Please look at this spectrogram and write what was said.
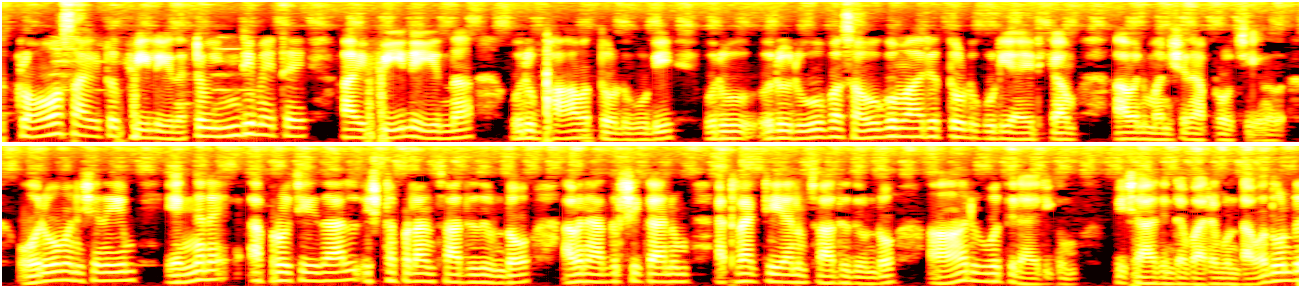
ക്ലോസ് ആയിട്ട് ഫീൽ ചെയ്യുന്ന ഏറ്റവും ഇന്റിമേറ്റ് ആയി ഫീൽ ചെയ്യുന്ന ഒരു ഭാവത്തോടു കൂടി ഒരു ഒരു രൂപ സൗകുമാര്യത്തോടു കൂടിയായിരിക്കാം അവൻ മനുഷ്യനെ അപ്രോച്ച് ചെയ്യുന്നത്. ഓരോ മനുഷ്യനെയും എങ്ങനെ അപ്രോച്ച് ചെയ്താൽ ഇഷ്ടപ്പെടാൻ സാധ്യതയുണ്ടോ അവനെ ആകർഷിക്കാനും അട്രാക്ട് ചെയ്യാനും സാധ്യതയുണ്ടോ ആ രൂപത്തിലായിരിക്കും പിശാചിന്റെ വരവുണ്ടാവും. അതുകൊണ്ട്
